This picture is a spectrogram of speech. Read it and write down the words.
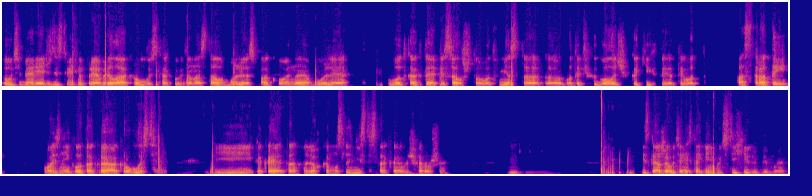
то у тебя речь действительно приобрела округлость какую-то. Она стала более спокойная, более вот как ты описал, что вот вместо э, вот этих иголочек каких-то этой вот остроты возникла такая округлость и какая-то легкая маслянистость такая очень хорошая. И скажи, у тебя есть какие-нибудь стихи любимые?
